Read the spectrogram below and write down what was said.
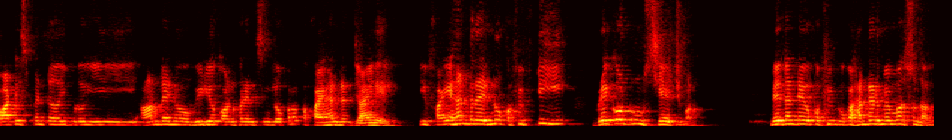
పార్టిసిపెంట్ ఇప్పుడు ఈ ఆన్లైన్ వీడియో కాన్ఫరెన్సింగ్ లోపల ఒక ఫైవ్ హండ్రెడ్ జాయిన్ అయ్యి ఈ ఫైవ్ హండ్రెడ్ను ఒక ఫిఫ్టీ బ్రేక్అవుట్ రూమ్స్ చేయొచ్చు మనం. లేదంటే ఒక ఫిఫ్ ఒక హండ్రెడ్ మెంబర్స్ ఉన్నారు.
